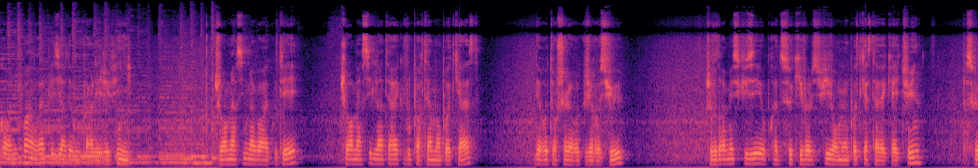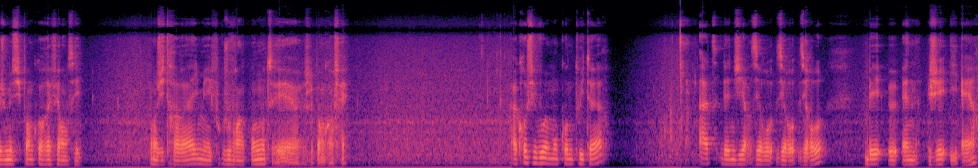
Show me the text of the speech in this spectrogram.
Encore une fois un vrai plaisir de vous parler. J'ai fini. Je vous remercie de m'avoir écouté. Je vous remercie de l'intérêt que vous portez à mon podcast, des retours chaleureux que j'ai reçus. Je voudrais m'excuser auprès de ceux qui veulent suivre mon podcast avec iTunes parce que je ne me suis pas encore référencé. Bon, j'y travaille, mais il faut que j'ouvre un compte et euh, je ne l'ai pas encore fait. Accrochez-vous à mon compte Twitter, at benjir000, B-E-N-G-I-R,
